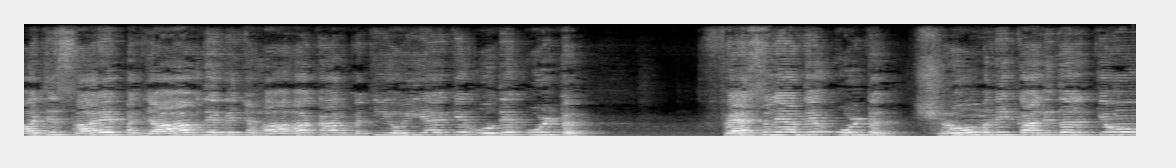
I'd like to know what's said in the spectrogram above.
ਅੱਜ ਸਾਰੇ ਪੰਜਾਬ ਦੇ ਵਿੱਚ ਹਾਹਾਕਾਰ ਮਚੀ ਹੋਈ ਹੈ ਕਿ ਉਹਦੇ ਉਲਟ, ਫੈਸਲਿਆਂ ਦੇ ਉਲਟ ਸ਼੍ਰੋਮਣੀ ਅਕਾਲੀ ਦਲ ਕਿਉਂ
